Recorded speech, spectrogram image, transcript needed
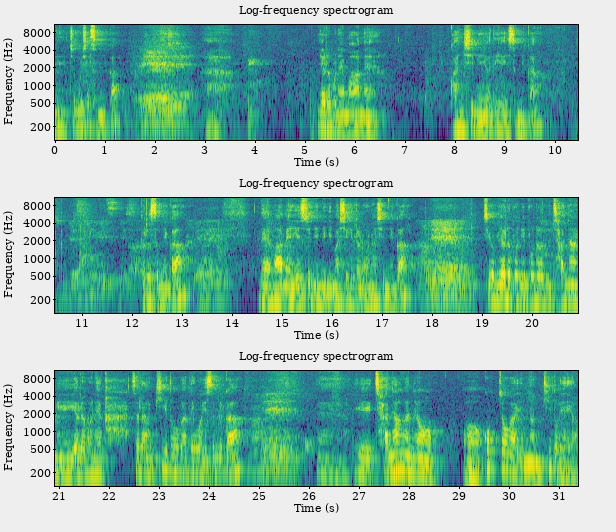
편안히 주무셨습니까? 네. 아, 여러분의 마음에 관심이 어디에 있습니까? 그렇습니까? 내 마음에 예수님이 임하시기를 원하십니까? 지금 여러분이 부른 찬양이 여러분의 간절한 기도가 되고 있습니까? 이 찬양은요, 어, 곡조가 있는 기도예요.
